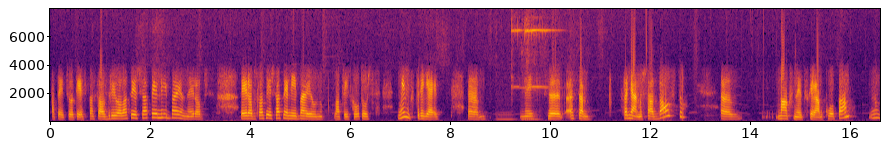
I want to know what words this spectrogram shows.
pateicoties Pasaules Brīvo Latviešu apvienībai un Eiropas, Eiropas Latviešu apvienībai un Latvijas kultūras ministrijai, um, mēs uh, esam saņēmuši atbalstu uh, mākslinieckajām kopām. Nu,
